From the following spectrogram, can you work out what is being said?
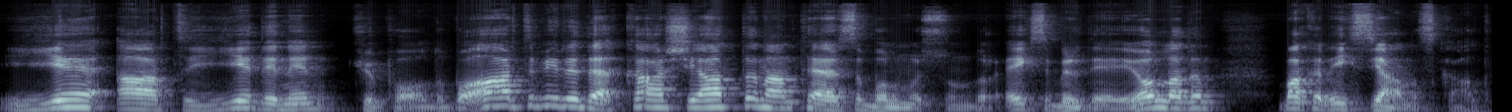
y artı 7'nin küp oldu. Bu artı 1'i de karşıya attığın an tersi bulmuşsundur. Eksi 1 diye yolladım. Bakın x yalnız kaldı.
